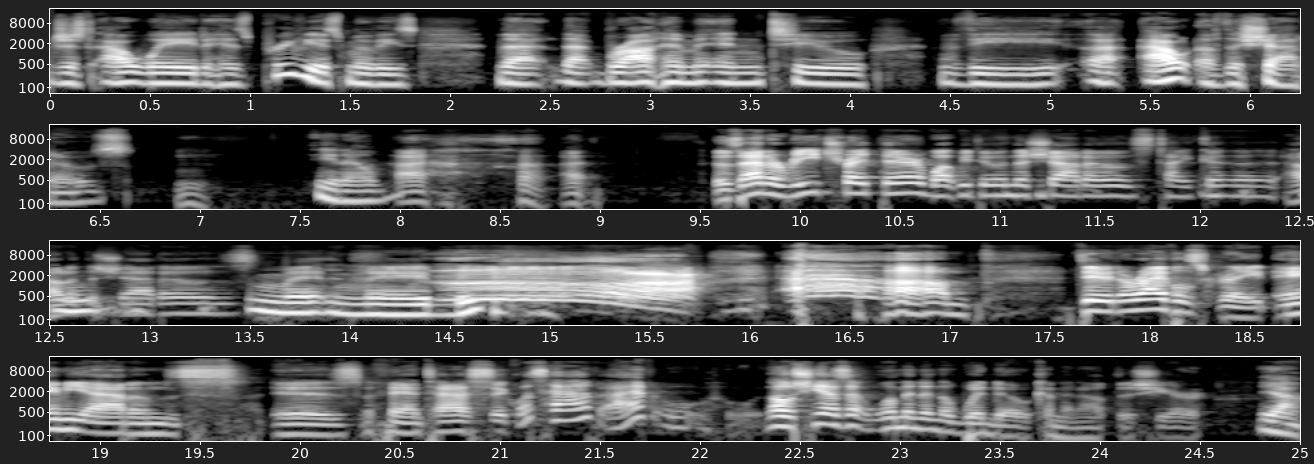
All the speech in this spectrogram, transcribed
just outweighed his previous movies that that brought him into the uh, out of the shadows. You know, I, I, is that a reach right there? What we do in the shadows, Taika? Out of the shadows? Maybe. um, dude, Arrival's great. Amy Adams is fantastic. What's happening? I have Oh, she has that woman in the window coming out this year. Yeah,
